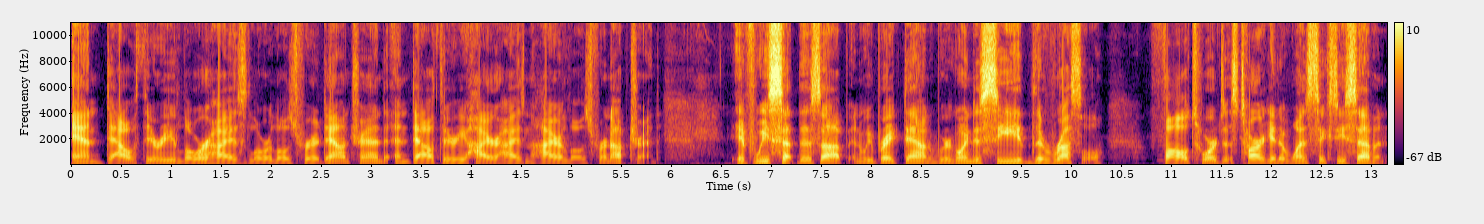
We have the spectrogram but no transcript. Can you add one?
and Dow theory lower highs, lower lows for a downtrend, and Dow theory higher highs and higher lows for an uptrend. If we set this up and we break down, we're going to see the Russell fall towards its target at 167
